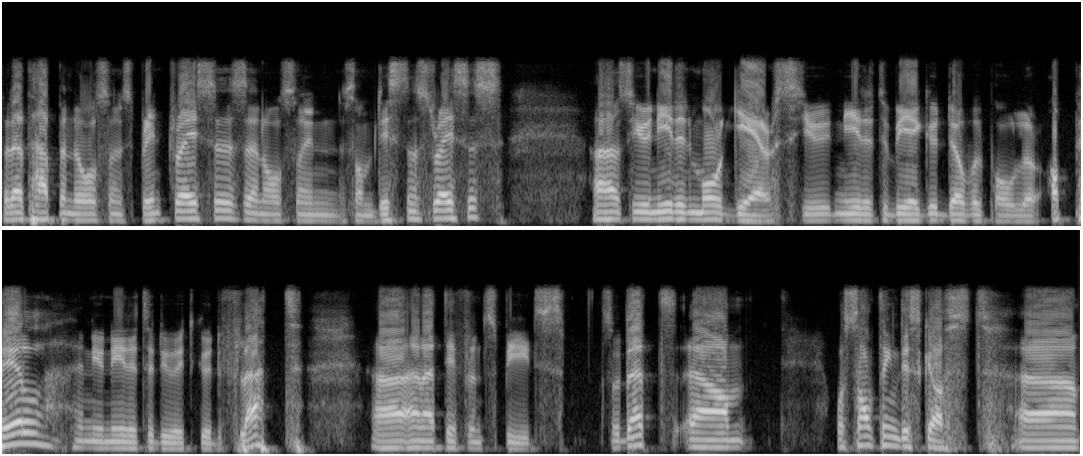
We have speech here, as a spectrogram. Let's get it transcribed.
But that happened also in sprint races and also in some distance races. Uh, so you needed more gears. You needed to be a good double poler uphill, and you needed to do it good flat uh, and at different speeds. So that um, was something discussed. Uh,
